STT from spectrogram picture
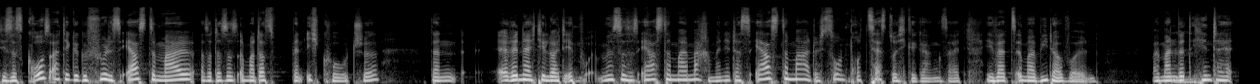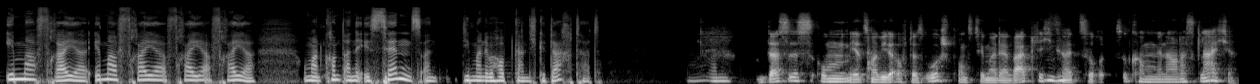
dieses großartige Gefühl, das erste Mal, also das ist immer das, wenn ich coache, dann erinnere ich die Leute, ihr müsst es das erste Mal machen. Wenn ihr das erste Mal durch so einen Prozess durchgegangen seid, ihr werdet es immer wieder wollen. Weil man mhm. wird hinterher immer freier, immer freier, freier, freier. Und man kommt an eine Essenz, an die man überhaupt gar nicht gedacht hat. Und das ist, um jetzt mal wieder auf das Ursprungsthema der Weiblichkeit mhm. zurückzukommen, genau das Gleiche.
